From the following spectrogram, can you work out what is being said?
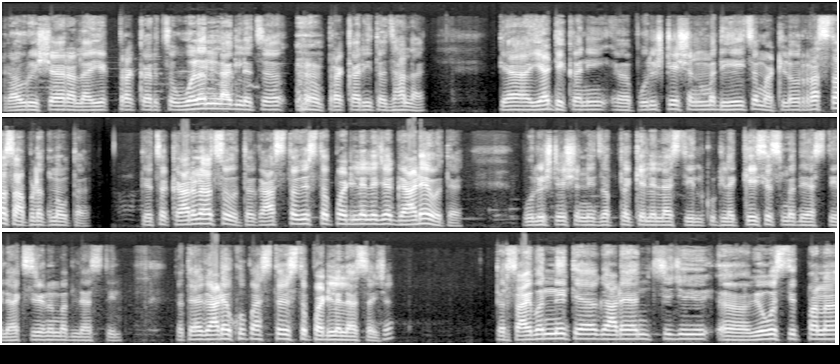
राहुरी शहराला एक प्रकारचं वळण लागल्याचं प्रकार इथं झाला त्या या ठिकाणी पोलीस स्टेशनमध्ये यायचं म्हटल्यावर रस्ता सापडत नव्हता. त्याचं कारण असं होतं की अस्तव्यस्त पडलेल्या ज्या गाड्या होत्या पोलीस स्टेशनने जप्त केलेल्या असतील कुठल्या केसेसमध्ये असतील ॲक्सिडेंटमधल्या असतील तर त्या गाड्या खूप अस्तव्यस्त पडलेल्या असायच्या. तर साहेबांनी त्या गाड्यांची जी व्यवस्थितपणा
